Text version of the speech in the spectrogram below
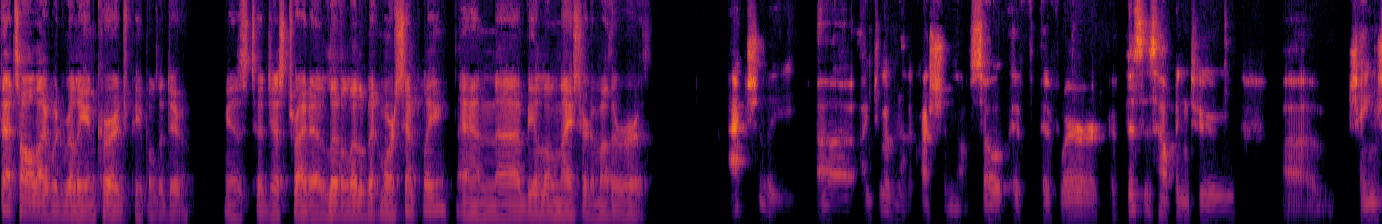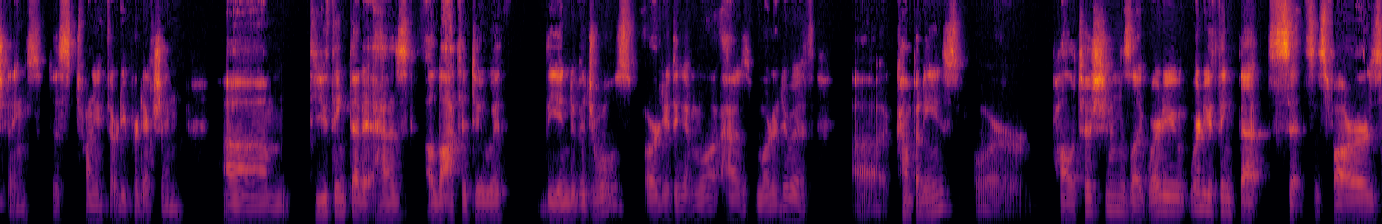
that's all I would really encourage people to do is to just try to live a little bit more simply and uh, be a little nicer to Mother Earth. Actually, uh, I do have another question though. So if if we're if this is helping to uh, change things, this 2030 prediction, um, do you think that it has a lot to do with the individuals, or do you think it more has more to do with uh, companies or politicians? Like, where do you where do you think that sits as far as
